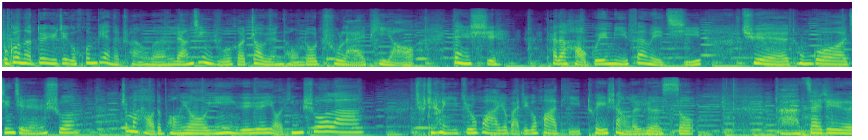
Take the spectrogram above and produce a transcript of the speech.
不过呢，对于这个婚变的传闻，梁静茹和赵元同都出来辟谣，但是她的好闺蜜范玮琪却通过经纪人说，这么好的朋友，隐隐约约有听说啦。就这样一句话，又把这个话题推上了热搜。啊，在这个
